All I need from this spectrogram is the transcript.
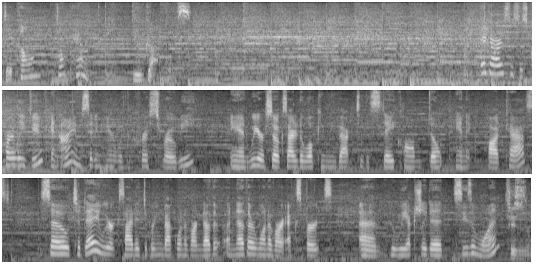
Stay calm, don't panic. You got this. Hey guys, this is Carly Duke, and I am sitting here with Chris Roby, and we are so excited to welcome you back to the Stay Calm, Don't Panic podcast. So today we're excited to bring back one of our another another one of our experts, um, who we actually did season one. Season.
